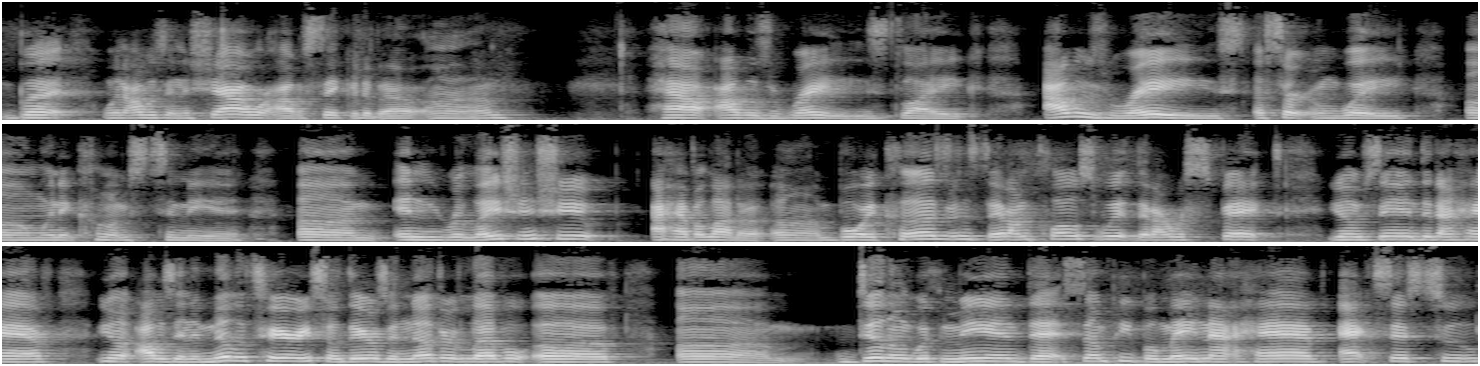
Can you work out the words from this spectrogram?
But when I was in the shower, I was thinking about um, how I was raised. Like, I was raised a certain way um, when it comes to men. Um, in relationship, I have a lot of um, boy cousins that I'm close with that I respect. You know what I'm saying? That I have, you know, I was in the military, so there's another level of um, dealing with men that some people may not have access to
